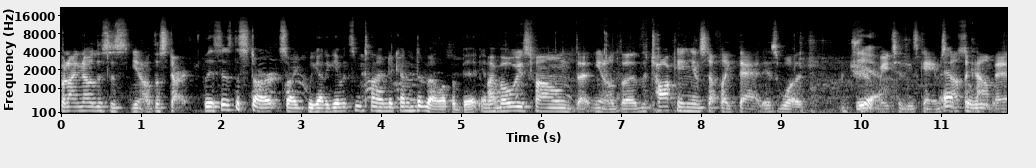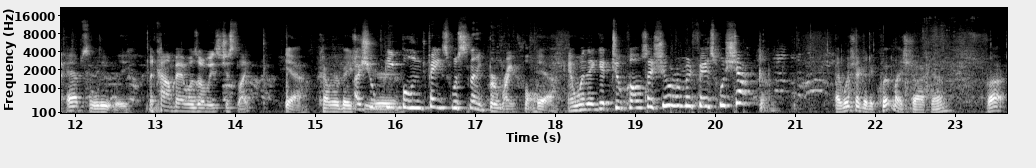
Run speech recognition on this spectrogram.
But I know this is, you know, the start. This is the start, so I, we got to give it some time to kind of develop a bit. You know? I've always found that, you know, the, the talking and stuff like that is what drew Yeah. me to these games, not the combat. Absolutely. The combat was always just like, Yeah, cover based I shoot people in the face with sniper rifle. Yeah. And when they get too close, I shoot them in the face with shotgun. I wish I could equip my shotgun. Fuck.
